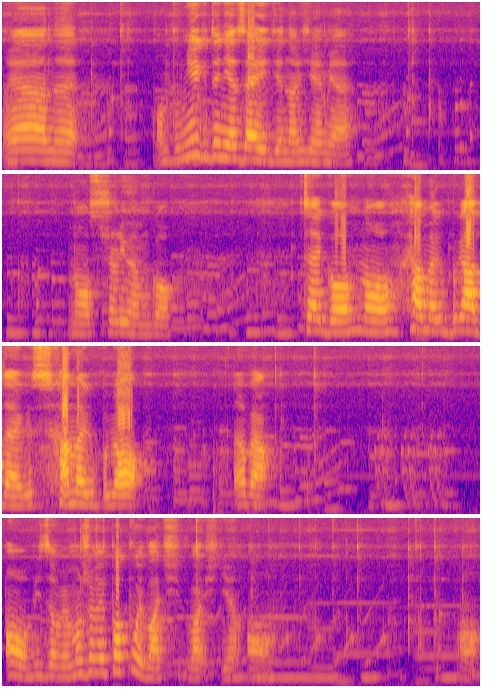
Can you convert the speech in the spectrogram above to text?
Nie, nie. On tu nigdy nie zejdzie na ziemię. No, strzeliłem go. Tego, no, Hammer Brothers, Hammer Bro. Dobra. O, widzowie, możemy popływać właśnie, o. O.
